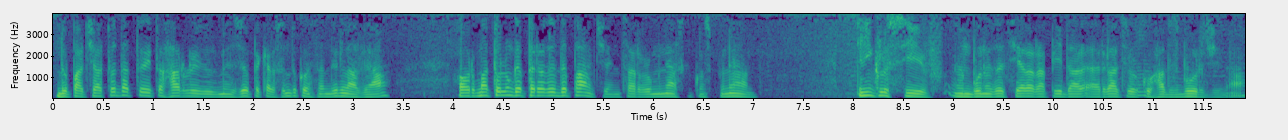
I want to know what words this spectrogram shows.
După aceea, tot datorită Harului lui Dumnezeu pe care Sfântul Constantin îl avea, a urmat o lungă perioadă de pace în țara românească, cum spuneam, inclusiv îmbunătățirea rapidă a relațiilor cu Habsburgii. Da?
